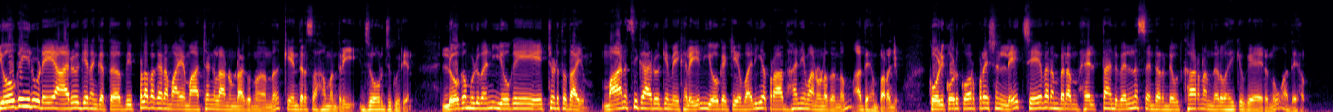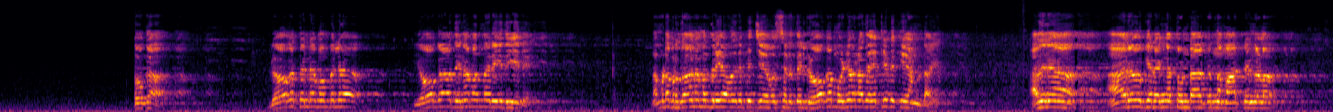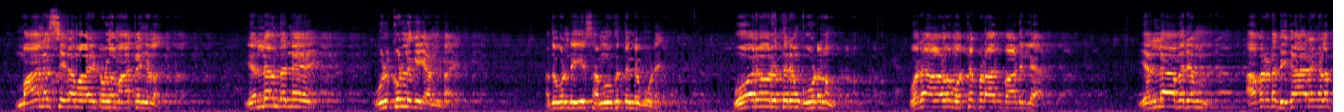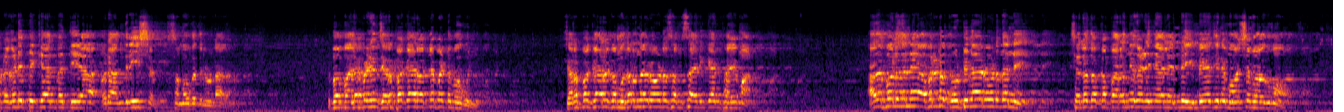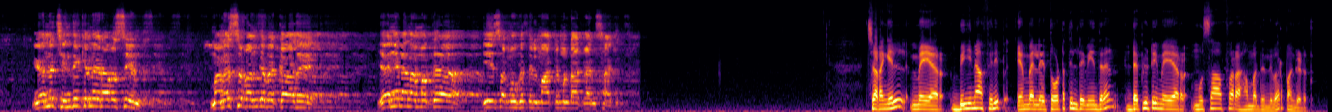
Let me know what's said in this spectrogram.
യോഗയിലൂടെ ആരോഗ്യരംഗത്ത് വിപ്ലവകരമായ മാറ്റങ്ങളാണ് ഉണ്ടാകുന്നതെന്ന് കേന്ദ്ര സഹമന്ത്രി ജോർജ് കുര്യൻ. ലോകം മുഴുവൻ യോഗയെ ഏറ്റെടുത്തതായും മാനസികാരോഗ്യ മേഖലയിൽ യോഗയ്ക്ക് വലിയ പ്രാധാന്യമാണുള്ളതെന്നും അദ്ദേഹം പറഞ്ഞു. കോഴിക്കോട് കോർപ്പറേഷനിലെ ചേവരമ്പലം ഹെൽത്ത് ആൻഡ് വെൽനസ് സെന്ററിന്റെ ഉദ്ഘാടനം നിർവഹിക്കുകയായിരുന്നു അദ്ദേഹം. ലോകത്തിന്റെ മുമ്പിൽ യോഗ ദിനമെന്ന രീതിയിൽ നമ്മുടെ പ്രധാനമന്ത്രി അവതരിപ്പിച്ച അവസരത്തിൽ ലോകം മുഴുവൻ അത് ഏറ്റെടുക്കുകയാണ് ഉണ്ടായത്. അതിന് ആരോഗ്യരംഗത്തുണ്ടാക്കുന്ന മാറ്റങ്ങൾ മാനസികമായിട്ടുള്ള മാറ്റങ്ങൾ എല്ലാം തന്നെ ഉൾക്കൊള്ളുകയാണ് ഉണ്ടായത്. അതുകൊണ്ട് ഈ സമൂഹത്തിന്റെ കൂടെ ഓരോരുത്തരും കൂടണം. ഒരാളും ഒറ്റപ്പെടാൻ പാടില്ല. എല്ലാവരും അവരുടെ വികാരങ്ങളെ പ്രകടിപ്പിക്കാൻ പറ്റിയ ഒരു അന്തരീക്ഷം സമൂഹത്തിലുണ്ടാകണം. ഇപ്പോൾ പലപ്പോഴും ചെറുപ്പക്കാർ ഒറ്റപ്പെട്ടു പോകുന്നു. ചെറുപ്പക്കാർക്ക് മുതിർന്നവരോട് സംസാരിക്കാൻ ഭയമാണ്. അതുപോലെ തന്നെ അവരുടെ കൂട്ടുകാരോട് തന്നെ ചിലതൊക്കെ പറഞ്ഞു കഴിഞ്ഞാൽ എന്റെ ഇമേജിന് മോശമാകുമോ എന്ന് ചിന്തിക്കുന്ന ഒരവസ്ഥയുണ്ട് മനസ്സ് പങ്കുവെക്കാതെ എങ്ങനെ നമുക്ക് ഈ സമൂഹത്തിൽ മാറ്റമുണ്ടാക്കാൻ സാധിക്കും? ചടങ്ങിൽ mayor Beena Philip M L A Thottathil Raveendran deputy mayor Musafar Ahammed എന്നിവർ പങ്കെടുത്തു.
